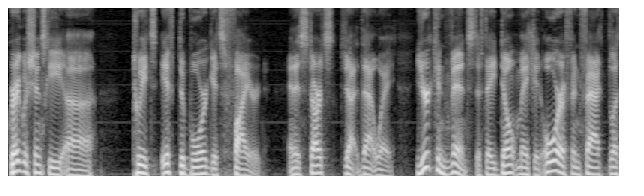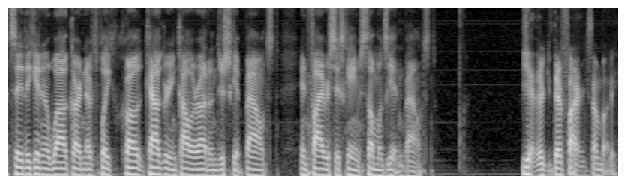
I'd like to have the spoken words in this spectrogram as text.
Greg Wyshynski uh, tweets if DeBoer gets fired and it starts that way. You're convinced if they don't make it, or if in fact, let's say they get in a wild card and have to play Calgary and Colorado and just get bounced in five or six games, someone's getting bounced. Yeah, they're they're firing somebody.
